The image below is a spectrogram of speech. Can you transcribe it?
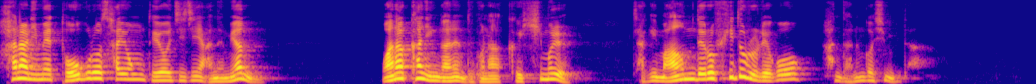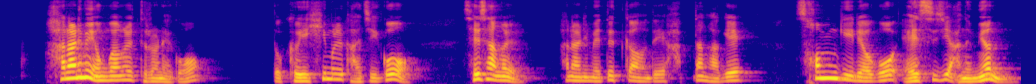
하나님의 도구로 사용되어지지 않으면 완악한 인간은 누구나 그 힘을 자기 마음대로 휘두르려고 한다는 것입니다. 하나님의 영광을 드러내고 또 그의 힘을 가지고 세상을 하나님의 뜻 가운데 합당하게 섬기려고 애쓰지 않으면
